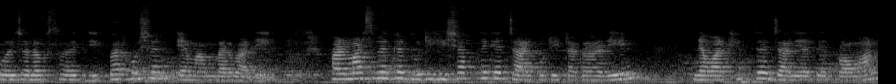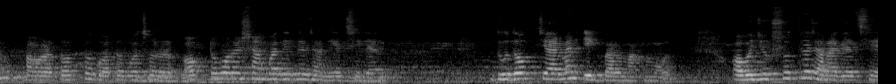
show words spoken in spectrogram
পরিচালক সৈয়দ ইকবাল হোসেন এ মামলার বাদী। ফার্মার্স ব্যাংকের দুটি হিসাব থেকে চার কোটি টাকা ঋণ নেওয়ার ক্ষেত্রে জালিয়াতির প্রমাণ পাওয়ার তথ্য গত বছরের অক্টোবরে সাংবাদিকদের জানিয়েছিলেন দুদক চেয়ারম্যান ইকবাল মাহমুদ। অভিযোগ সূত্রে জানা গেছে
